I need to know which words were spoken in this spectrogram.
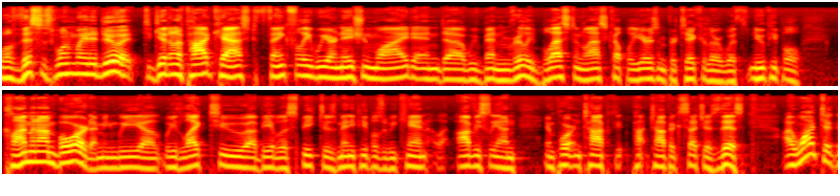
Well, this is one way to do it to get on a podcast. Thankfully, we are nationwide, and uh, we've been really blessed in the last couple of years, in particular, with new people climbing on board. I mean, we uh, we like to uh, be able to speak to as many people as we can, obviously on important topic, topics such as this. I want to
